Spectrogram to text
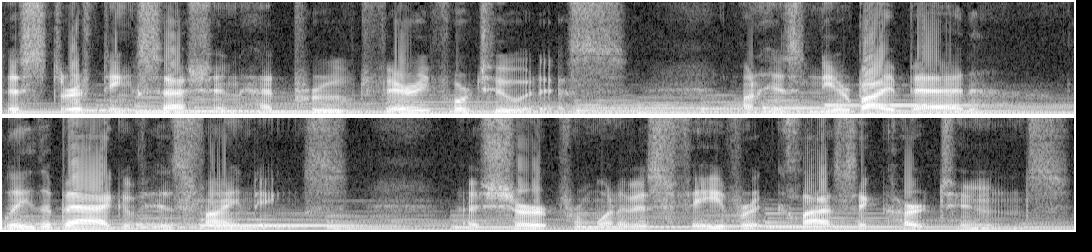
This thrifting session had proved very fortuitous, on his nearby bed lay the bag of his findings a shirt from one of his favorite classic cartoons,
